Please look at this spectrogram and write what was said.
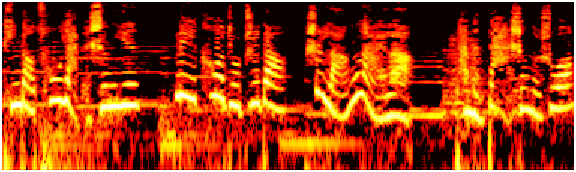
听到粗哑的声音，立刻就知道是狼来了。他们大声地说：“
